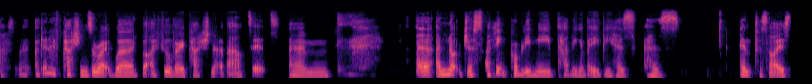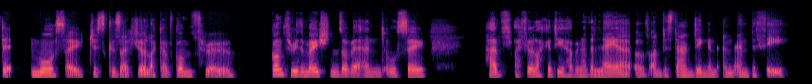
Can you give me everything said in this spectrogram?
I don't know if passion's the right word, but I feel very passionate about it. Um, and not just, I think probably me having a baby has has emphasized it more so, just because I feel like I've gone through gone through the motions of it, and also have I feel like I do have another layer of understanding and, and empathy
